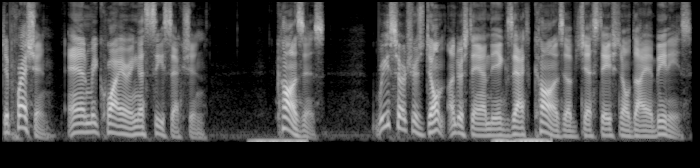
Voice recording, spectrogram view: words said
depression, and requiring a C section. Causes Researchers don't understand the exact cause of gestational diabetes,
